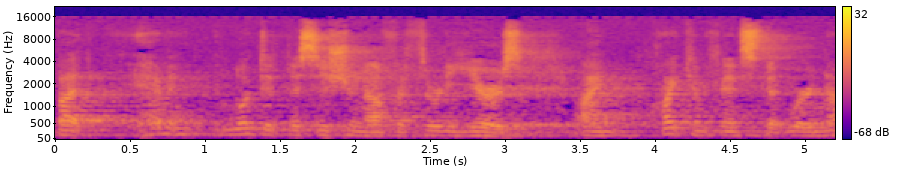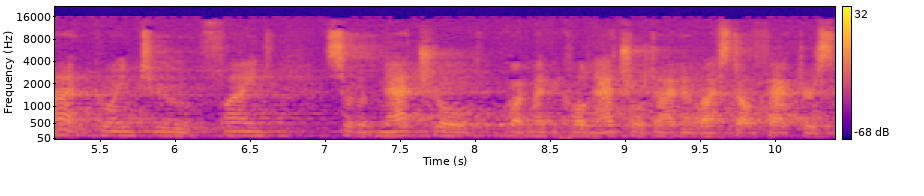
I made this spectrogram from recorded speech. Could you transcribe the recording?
but having looked at this issue now for 30 years, I'm quite convinced that we're not going to find sort of natural, what might be called natural diet and lifestyle factors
